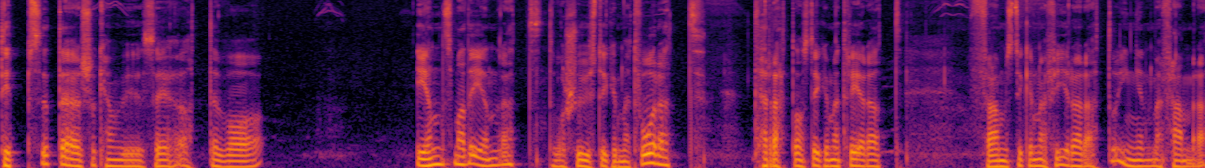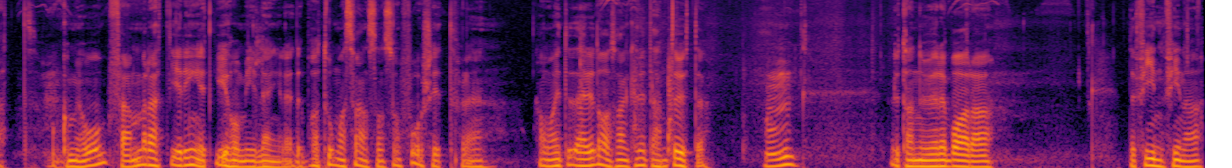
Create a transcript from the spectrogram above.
tipset där så kan vi ju säga att det var en som hade en rätt. Det var sju stycken med två rätt. 13 stycken med tre rätt. Fem stycken med fyra rätt och ingen med fem rätt. Och kom ihåg, fem rätt ger inget GHMI längre. Det är bara Thomas Svensson som får sitt. För det. Han var inte där idag så han kunde inte hämta ut det. Mm. Utan nu är det bara det fin, fina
